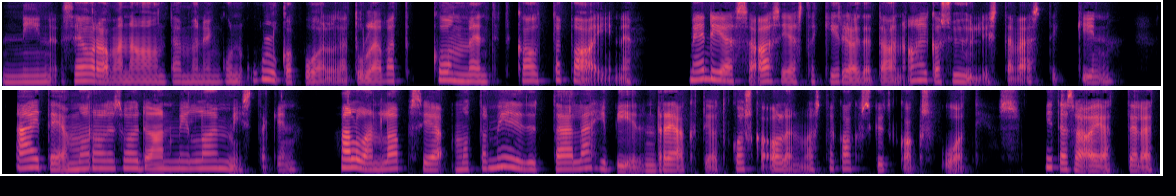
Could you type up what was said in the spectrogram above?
niin seuraavana on tämmöinen kuin ulkopuolella tulevat kommentit kautta paine. Mediassa asiasta kirjoitetaan aika syyllistävästikin. Äitejä moralisoidaan milloin mistäkin. Haluan lapsia, mutta mietityttää lähipiirin reaktiot, koska olen vasta 22-vuotias. Mitä sä ajattelet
